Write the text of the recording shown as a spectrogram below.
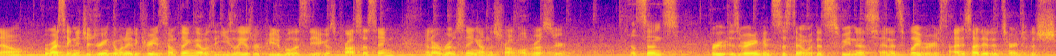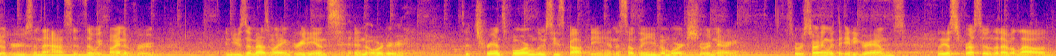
Now, for my signature drink, I wanted to create something that was easily as repeatable as Diego's processing and our roasting on the Stronghold roaster. Now, since fruit is very inconsistent with its sweetness and its flavors, I decided to turn to the sugars and the acids that we find in fruit and use them as my ingredients in order to transform Lucy's coffee into something even more extraordinary. So we're starting with 80 grams of the espresso that I've allowed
